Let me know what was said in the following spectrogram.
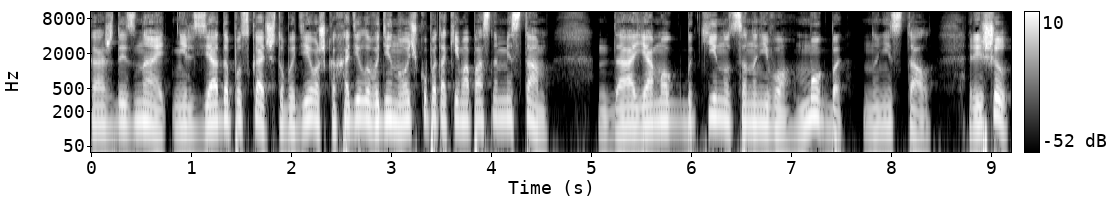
Каждый знает, нельзя допускать, чтобы девушка ходила в одиночку по таким опасным местам. Да, я мог бы кинуться на него, мог бы, но не стал. Решил,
